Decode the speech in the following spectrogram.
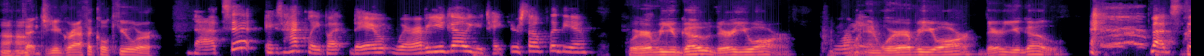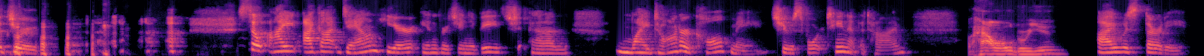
Uh-huh. That geographical cure. That's it. Exactly. But there, wherever you go, you take yourself with you. Wherever you go, there you are. Right. And wherever you are, there you go. That's the truth. so I, I got down here in Virginia Beach and my daughter called me. She was 14 at the time. How old were you? I was 30.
